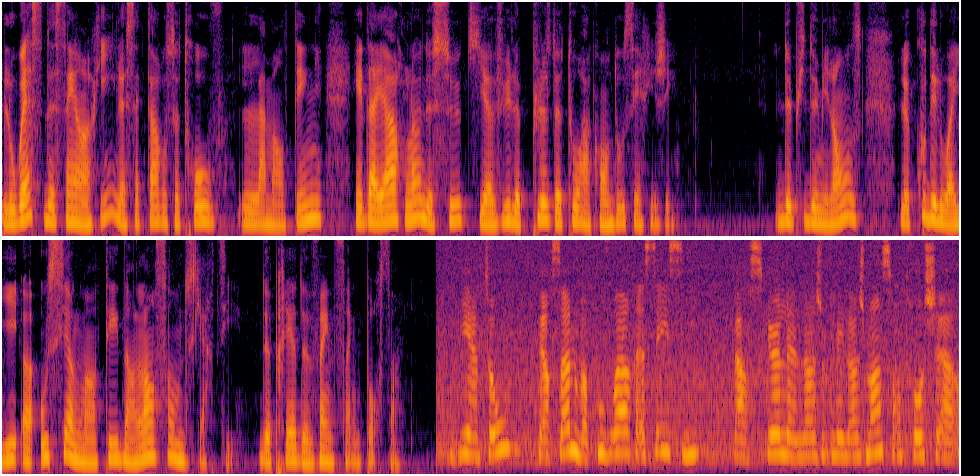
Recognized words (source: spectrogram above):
L'ouest de Saint-Henri, le secteur où se trouve la Maltigne, est d'ailleurs l'un de ceux qui a vu le plus de tours à condos s'ériger. Depuis 2011, le coût des loyers a aussi augmenté dans l'ensemble du quartier, de près de 25% Bientôt, personne ne va pouvoir rester ici parce que les, logements sont trop chers.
